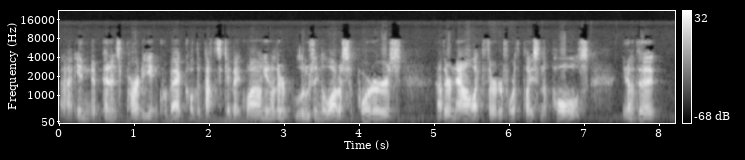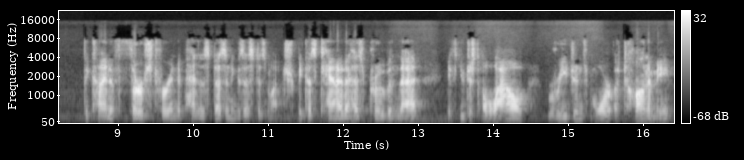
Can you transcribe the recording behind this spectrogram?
uh, independence party in Quebec called the Parti Québécois, you know, they're losing a lot of supporters. Uh, they're now like third or fourth place in the polls. You know, the the kind of thirst for independence doesn't exist as much because Canada has proven that if you just allow regions more autonomy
